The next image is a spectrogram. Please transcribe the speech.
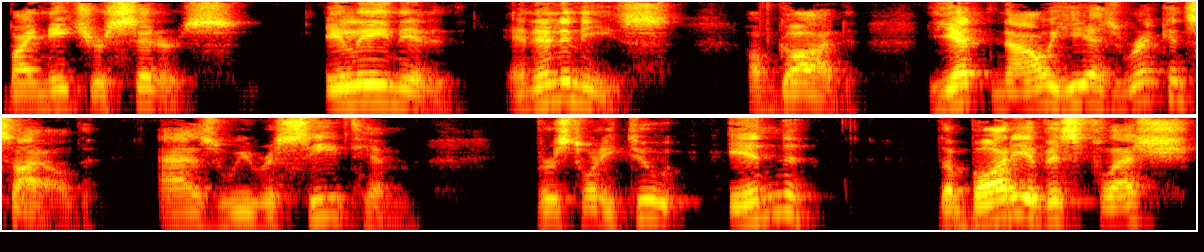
by nature sinners, alienated and enemies of God. Yet now he has reconciled as we received him. Verse 22, in the body of his flesh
